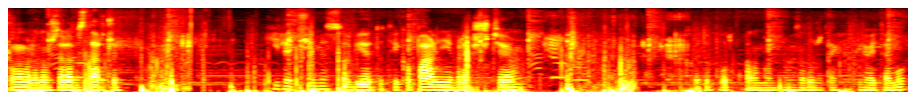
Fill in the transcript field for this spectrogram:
Dobra, no już teraz wystarczy. I lecimy sobie do tej kopalni wreszcie. Ja to podkładam, mam trochę za dużo tych, tych itemów.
